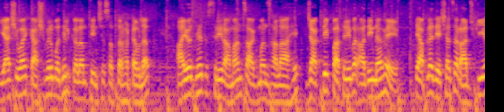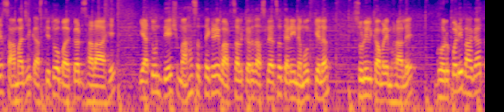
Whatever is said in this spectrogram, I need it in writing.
याशिवाय काश्मीरमधील कलम तीनशे सत्तर हटवलं अयोध्येत श्रीरामांचं आगमन झालं आहे. जागतिक पातळीवर आधी नव्हे ते आपल्या देशाचं राजकीय सामाजिक अस्तित्व बळकट झालं आहे. यातून देश महासत्तेकडे वाटचाल करत असल्याचं त्यांनी नमूद केलं. सुनील कांबळे म्हणाले घोरपडी भागात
